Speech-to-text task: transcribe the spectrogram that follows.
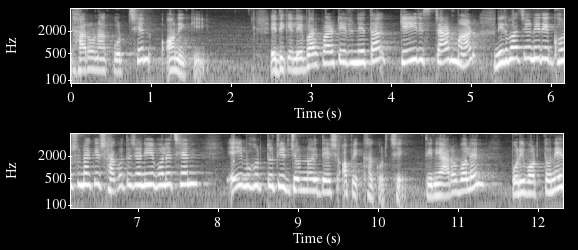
ধারণা করছেন অনেকেই। এদিকে লেবার পার্টির নেতা কেইর স্টারমার নির্বাচনের এক ঘোষণাকে স্বাগত জানিয়ে বলেছেন, এই মুহূর্তটির জন্যই দেশ অপেক্ষা করছে। তিনি আরও বলেন, পরিবর্তনের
